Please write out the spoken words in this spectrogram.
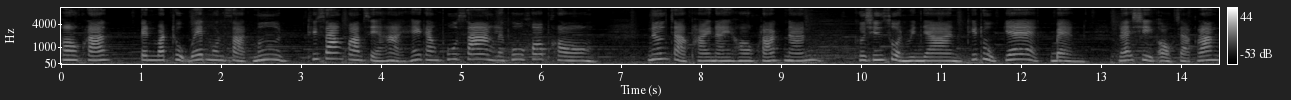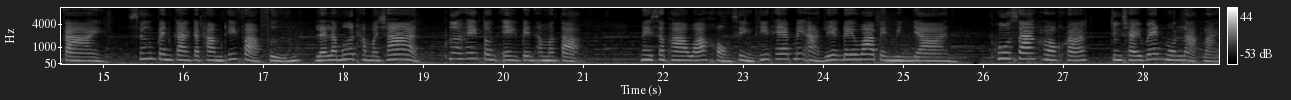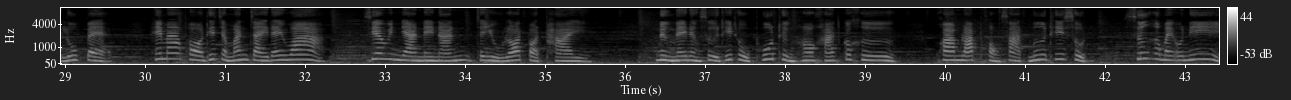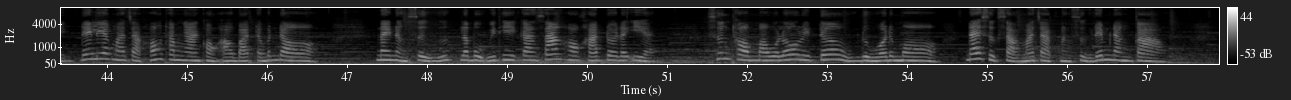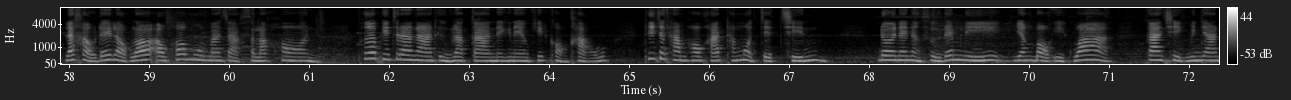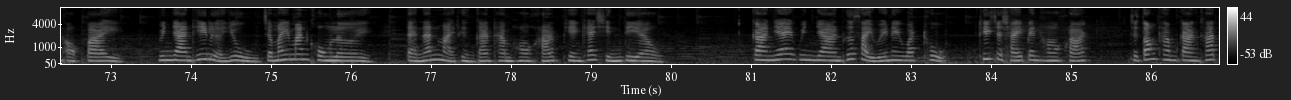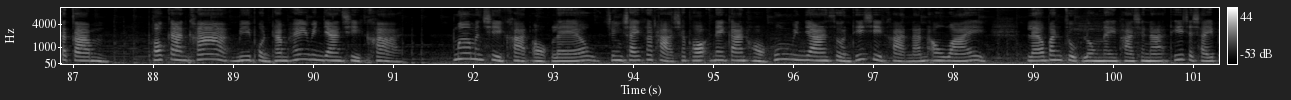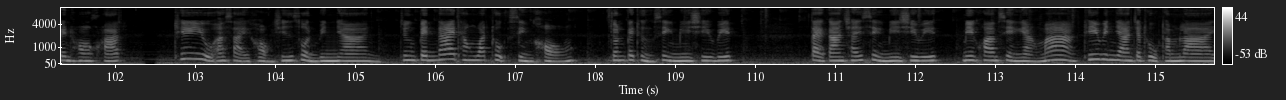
ฮอครัสเป็นวัตถุเวทมนต์ศาสตร์มืดที่สร้างความเสียหายให้ทั้งผู้สร้างและผู้ครอบครอง เนื่องจากภายในฮอครัสนั้น คือชิ้นส่วนวิญญาณที่ถูกแยก แบ่ง และฉีกออกจากร่างกาย ซึ่งเป็นการกระทำที่ฝ่าฝืนและละเมิดธรรมชาติ เพื่อให้ตนเองเป็นอมตะ ในสภาวะของสิ่งที่แทบไม่อาจเรียกได้ว่าเป็นวิญญาณ ผู้สร้างฮอครัสจึงใช้เวทมนต์หลากหลายรูปแบบ ให้มากพอที่จะมั่นใจได้ว่า เสี้ยววิญญาณในนั้นจะอยู่รอดปลอดภัย หนึ่งในหนังสือที่ถูกพูดถึงฮอครัสก็คือ ความลับของศาสตร์มืดที่สุด ซึ่งเฮอร์ไมโอนี่ได้เรียกมาจากห้องทำงานของอัลบัตดับเบิลดอร์ในหนังสือระบุวิธีการสร้างฮอครัสโดยละเอียด ซึ่งทอมมาวโลริดเดิลหรือวอร์ดมอร์ ได้ศึกษามาจากหนังสือเล่มดังกล่าว และเขาได้หลอกล่อเอาข้อมูลมาจากสลักฮอนเพื่อพิจารณาถึงหลักการในแนวคิดของเขา ที่จะทำฮอคัสทั้งหมด 7 ชิ้น โดยในหนังสือเล่มนี้ยังบอกอีกว่า การฉีกวิญญาณออกไป วิญญาณที่เหลืออยู่จะไม่มั่นคงเลย แต่นั่นหมายถึงการทำฮอคัสเพียงแค่ชิ้นเดียว การแยกวิญญาณเพื่อใส่ไว้ในวัตถุ ที่จะใช้เป็นฮอครักจะต้องทำการฆาตกรรม เพราะการฆ่ามีผลทำให้วิญญาณฉีกขาด เมื่อมันฉีกขาดออกแล้ว จึงใช้คาถาเฉพาะในการห่อหุ้มวิญญาณส่วนที่ฉีกขาดนั้นเอาไว้ แล้วบรรจุลงในภาชนะที่จะใช้เป็นฮอครัสที่อยู่อาศัยของชิ้นส่วนวิญญาณ จึงเป็นได้ทั้งวัตถุสิ่งของ จนไปถึงสิ่งมีชีวิต แต่การใช้สิ่งมีชีวิต มีความเสี่ยงอย่างมากที่วิญญาณจะถูกทำลาย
